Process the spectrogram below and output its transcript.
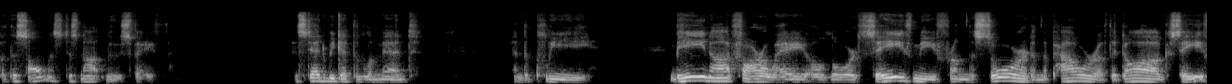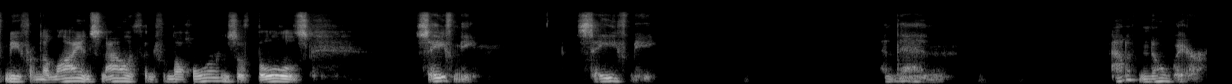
But the psalmist does not lose faith. Instead, we get the lament and the plea Be not far away, O Lord. Save me from the sword and the power of the dog. Save me from the lion's mouth and from the horns of bulls. Save me. Save me. And then, out of nowhere,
